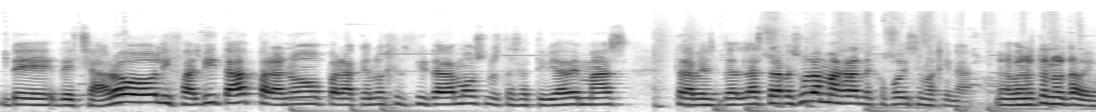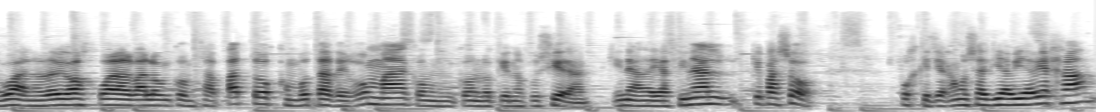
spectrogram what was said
de, de charol y falditas para, no, para que no ejercitáramos nuestras actividades más, traves- las travesuras más grandes que podéis imaginar. No, a nosotros nos daba igual, nos daba igual jugar al balón con zapatos, con botas de goma, con, con lo que nos pusieran. Y nada, y al final, ¿qué pasó? Pues que llegamos allí a Villavieja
